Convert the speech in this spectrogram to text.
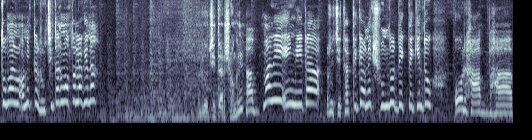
তোমার অনেকটা রুচিতার মতো লাগে না? রুচিতার সঙ্গে? আহ, মানে এই মেয়েটা রুচিতার থেকে অনেক সুন্দর দেখতে কিন্তু ওর হাব ভাব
